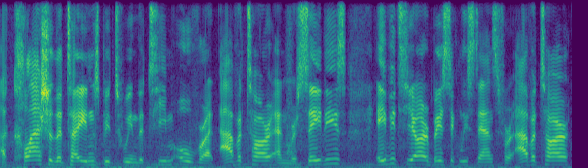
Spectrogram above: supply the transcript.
a clash of the titans between the team over at Avatar and Mercedes. AVTR basically stands for Avatar.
